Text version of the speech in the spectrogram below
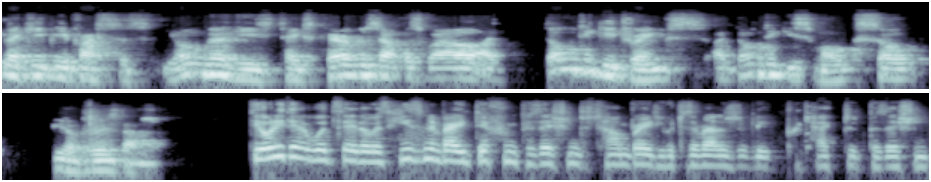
like he, he practices yoga, he takes care of himself as well. I don't think he drinks. I don't think he smokes. So, you know, there is that. The only thing I would say though is he's in a very different position to Tom Brady, which is a relatively protected position.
